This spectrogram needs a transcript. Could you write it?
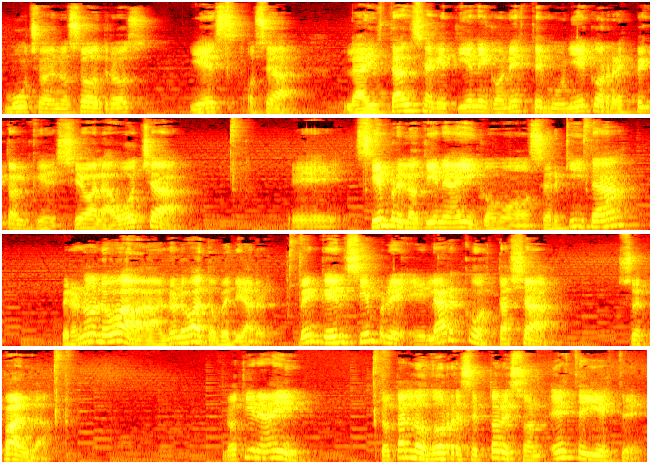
muchos de nosotros. Y es, o sea, la distancia que tiene con este muñeco respecto al que lleva la bocha, eh, siempre lo tiene ahí como cerquita, pero no lo va, no lo va a topetear. Ven que él siempre, el arco está allá, su espalda. Lo tiene ahí. Total, los dos receptores son este y este.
